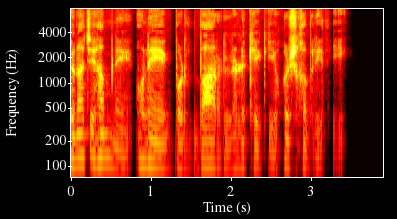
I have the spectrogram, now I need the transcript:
چنانچہ ہم نے انہیں ایک بردبار لڑکے کی خوشخبری دی۔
